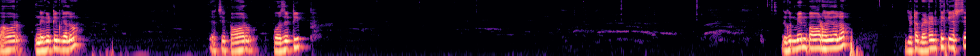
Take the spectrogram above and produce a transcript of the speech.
পাওয়ার নেগেটিভ গেল। হচ্ছে পাওয়ার পজিটিভ দেখুন মেন পাওয়ার হয়ে গেল। যেটা ব্যাটারি থেকে এসছে,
